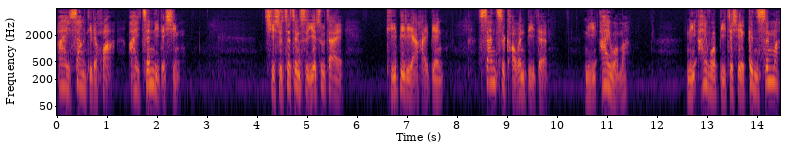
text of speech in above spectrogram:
爱上帝的话、爱真理的心。其实这正是耶稣在提比利亚海边三次拷问彼得：“你爱我吗？你爱我比这些更深吗？”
